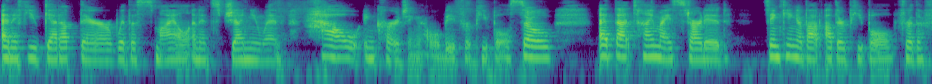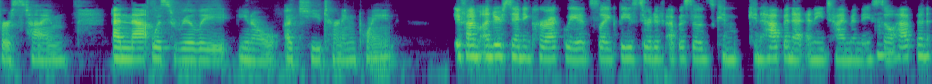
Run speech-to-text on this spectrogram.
And if you get up there with a smile and it's genuine, how encouraging that will be for people. So at that time, I started thinking about other people for the first time and that was really you know a key turning point if i'm understanding correctly it's like these sort of episodes can can happen at any time and they still mm-hmm. happen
